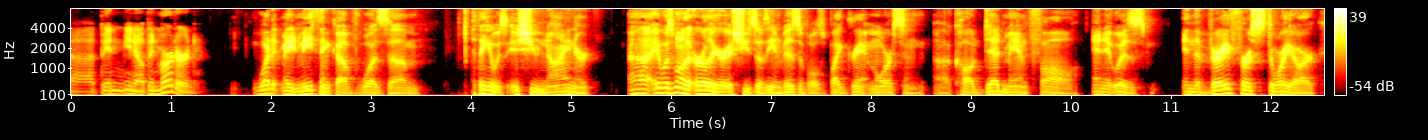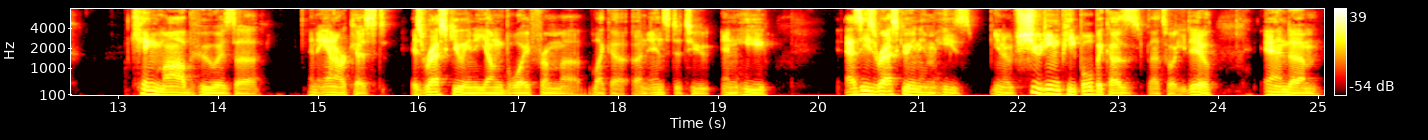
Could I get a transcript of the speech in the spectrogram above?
uh, been, you know, been murdered. what it made me think of was um i think it was issue nine or uh, it was one of the earlier issues of the invisibles by grant morrison uh, called dead man fall. And it was in the very first story arc king mob who is a an anarchist is rescuing a young boy from uh, like a, an institute. And he as he's rescuing him he's you know shooting people because that's what you do. And um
